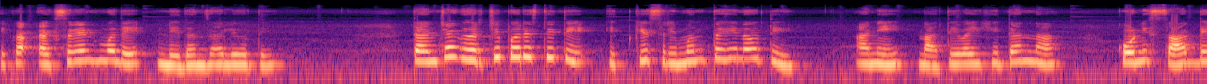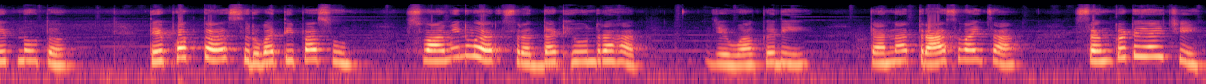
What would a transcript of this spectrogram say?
एका ॲक्सिडेंटमध्ये निधन झाले होते. त्यांच्या घरची परिस्थिती इतकी श्रीमंतही नव्हती आणि नातेवाईकही त्यांना कोणी साथ देत नव्हतं. ते फक्त सुरुवातीपासून स्वामींवर श्रद्धा ठेवून राहत. जेव्हा कधी त्यांना त्रास व्हायचा संकट यायची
